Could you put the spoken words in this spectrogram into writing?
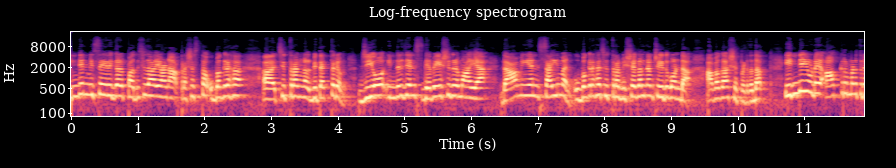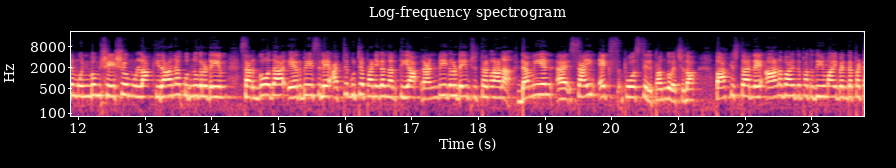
ഇന്ത്യൻ മിസൈലുകൾ പതിച്ചതായാണ് പ്രശസ്ത ഉപഗ്രഹ ആ, ചിത്രങ്ങൾ വിദഗ്ധരും ജിയോ ഇന്റലിജൻസ് ഗവേഷകരുമായ ഡാമിയൻ സൈമൻ ഉപഗ്രഹ ചിത്ര വിശകലനം ചെയ്തുകൊണ്ട് അവകാശപ്പെടുന്നത്. ഇന്ത്യയുടെ ആക്രമണത്തിന് മുൻപും ശേഷവുമുള്ള കിരാന കുന്നുകളുടെയും സർഗോദ എയർബേസിലെ അറ്റകുറ്റപ്പണികൾ നടത്തിയ റൺവേകളുടെയും ചിത്രങ്ങളാണ് ഡമിയൻ സൈൻ എക്സ് പോസ്റ്റിൽ പങ്കുവച്ചത്. പാകിസ്ഥാന്റെ ആണവായുധ പദ്ധതിയുമായി ബന്ധപ്പെട്ട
